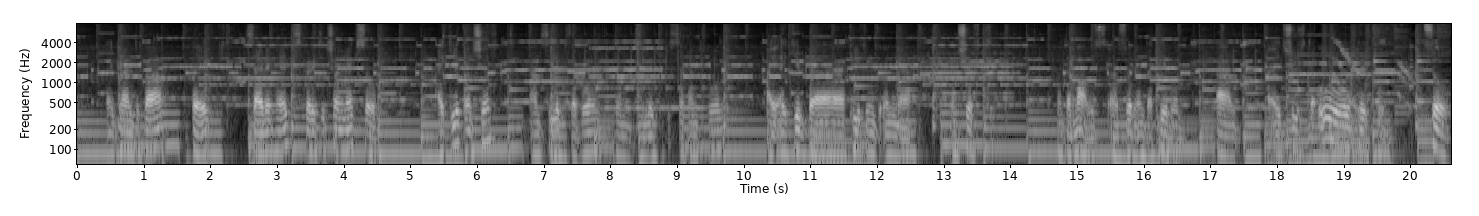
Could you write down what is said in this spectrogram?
uh, grandpa big siren heads show next so I click on shift and select the bone then select the second bone. I, I keep uh, clicking on uh, on shift on the mouse uh, sorry on the keyboard. And I choose the all head bone so.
